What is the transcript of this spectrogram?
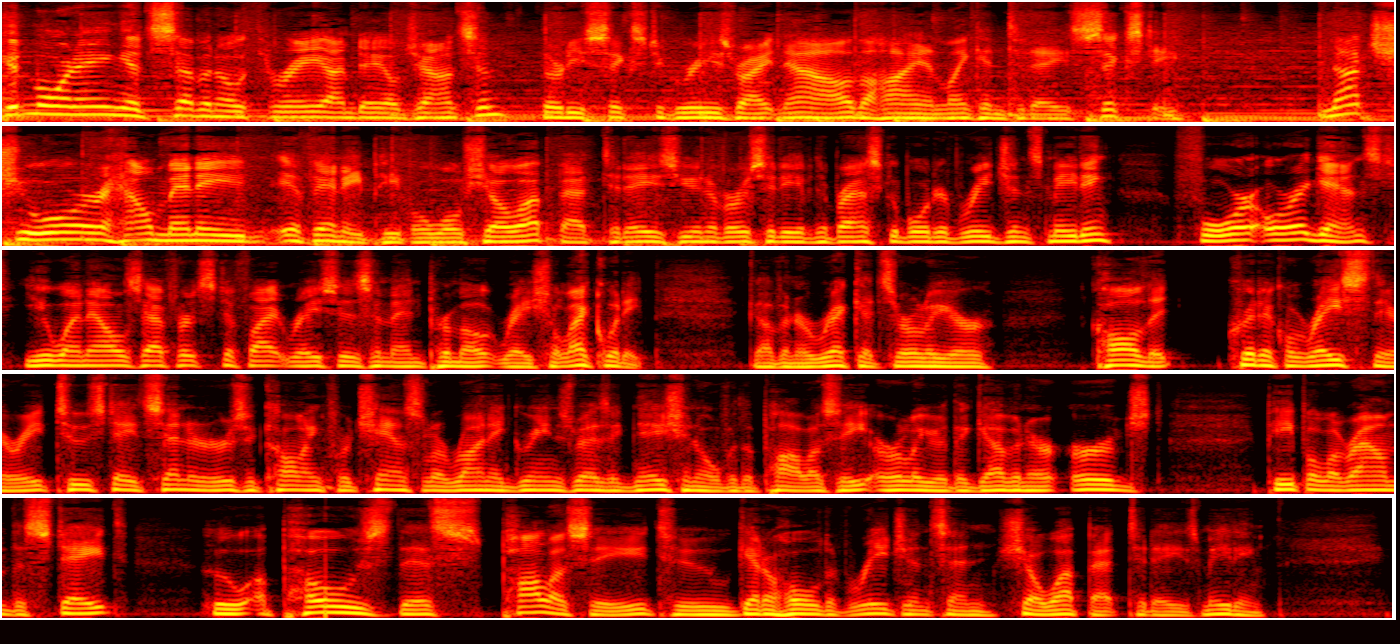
Good morning. It's 7:03. I'm Dale Johnson. 36 degrees right now. The high in Lincoln today 60. Not sure how many, if any, people will show up at today's University of Nebraska Board of Regents meeting for or against UNL's efforts to fight racism and promote racial equity. Governor Ricketts earlier called it critical race theory. Two state senators are calling for Chancellor Ronnie Green's resignation over the policy. Earlier, the governor urged people around the state who oppose this policy to get a hold of regents and show up at today's meeting.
